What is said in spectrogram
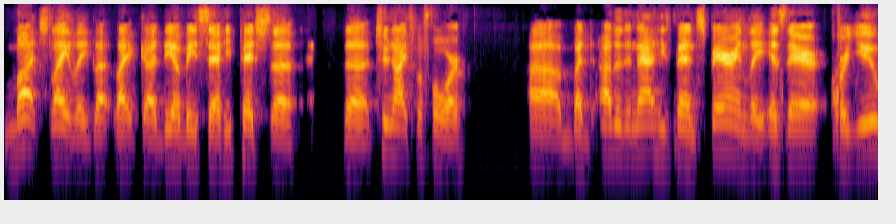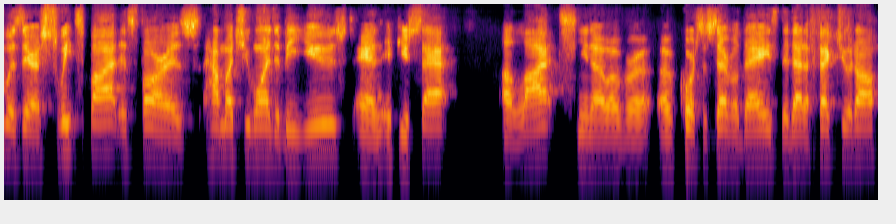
much lately. Like uh, Dob said, he pitched the the two nights before. Uh, but other than that, he's been sparingly. Is there for you? Was there a sweet spot as far as how much you wanted to be used, and if you sat a lot, you know, over a, a course of several days, did that affect you at all?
